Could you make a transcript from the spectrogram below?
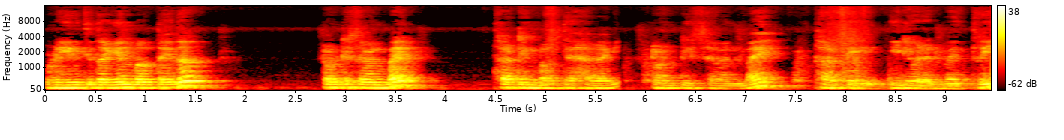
ನೋಡಿ ಈ ರೀತಿದಾಗ ಏನು ಬರುತ್ತೆ ಇದು? ಟ್ವೆಂಟಿ ಸೆವೆನ್ ಬೈ ಥರ್ಟೀನ್ ಬರುತ್ತೆ ಹಾಗಾಗಿ ಟ್ವೆಂಟಿ ಸೆವೆನ್ ಬೈ ಥರ್ಟೀನ್ ಈ divided by three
